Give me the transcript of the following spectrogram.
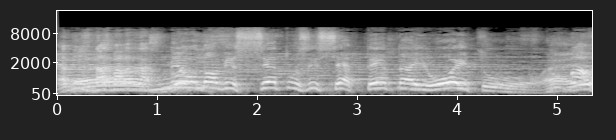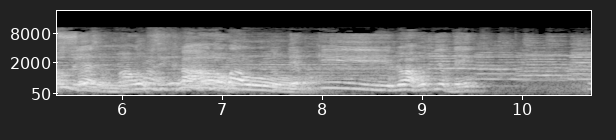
É dos, das baladas das noites. 1978. É baú isso mesmo, aí. baú musical. Do baú. Do tempo que meu avô tinha dentro. É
